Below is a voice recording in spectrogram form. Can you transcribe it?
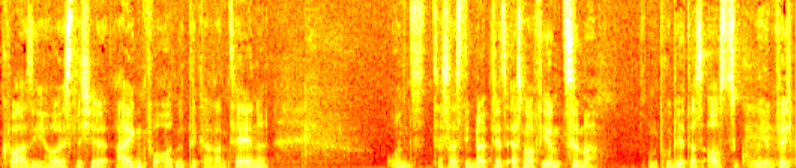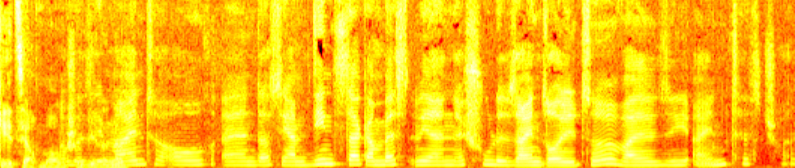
quasi häusliche, eigenverordnete Quarantäne. Und das heißt, die bleibt jetzt erstmal auf ihrem Zimmer und probiert das auszukurieren. Vielleicht geht es ja auch morgen Aber schon sie wieder. Ne? meinte auch, äh, dass sie am Dienstag am besten wieder in der Schule sein sollte, weil sie einen Test schreibt.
